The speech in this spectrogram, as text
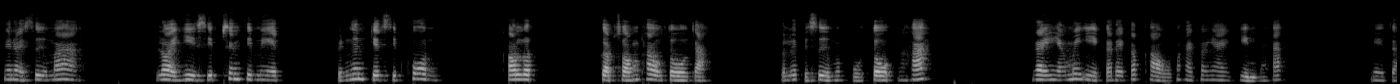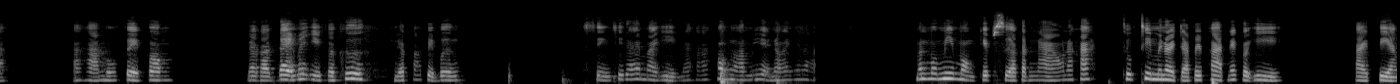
ไม่หน่อยซื้อมาร้อยยี่สิบเซนติเมตร เป็นเงินเจ็ดสิบโคนเขาลดเกือบสองเท่าโตจ้ะ ก็เลยไปซื้อมาปูโต๊ะนะคะอะไรยังไม่อีกก็ได้กับเขามาให้พ่อใหญ่กินนะคะ นี่จ้ะ อาหารบุฟเฟ่กอง แล้วก็ได้ไมาอีกก็คือ เดี๋ยวพาไปเบิงสิ่งที่ได้มาอีกนะคะ ห้องนอนไม่ใหญ่น้อยนี่แหละมันบ่มีหม่องเก็บเสือกันหนาวนะคะ ทุกที่ไม่น่อยจะไปพาดในเก้าอี้ปลายเตียง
